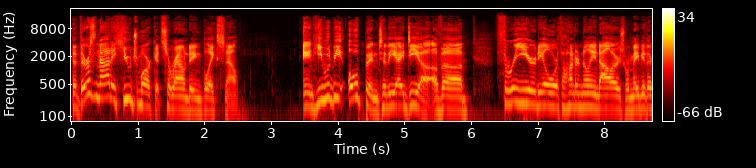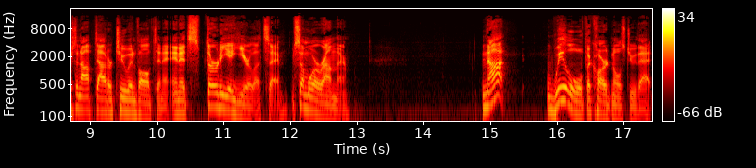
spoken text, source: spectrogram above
that there is not a huge market surrounding Blake Snell, and he would be open to the idea of a three year deal worth $100 million where maybe there's an opt out or two involved in it, and it's 30 a year, let's say, somewhere around there. Not will the Cardinals do that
